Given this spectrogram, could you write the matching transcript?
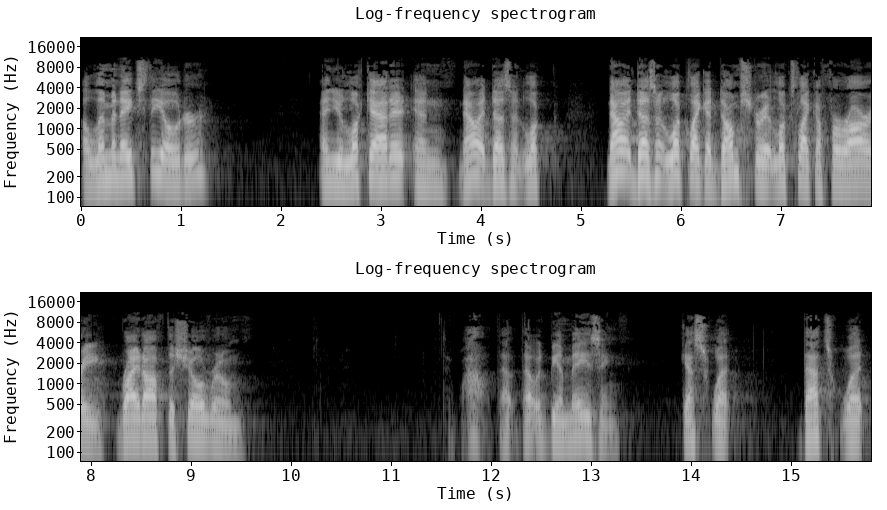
eliminates the odor and you look at it and now it doesn't look now it doesn't look like a dumpster it looks like a ferrari right off the showroom. Wow that, that would be amazing. Guess what? That's what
